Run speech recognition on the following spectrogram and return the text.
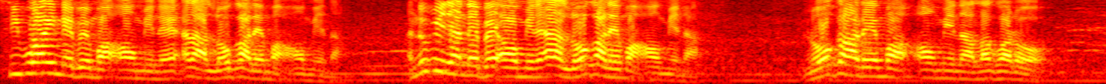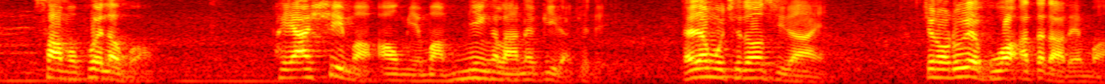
စီးပွားရေးနယ်ပယ်မှာအောင်မြင်တယ်အဲ့ဒါလောကထဲမှာအောင်မြင်တာအမှုပညာနယ်ပယ်အောင်မြင်တယ်အဲ့ဒါလောကထဲမှာအောင်မြင်တာလောကထဲမှာအောင်မြင်တာတော့ကတော့စာမဖွဲ့တော့ပါဘူးဘုရားရှေ့မှာအောင်မြင်မှာမြင်ကလာနဲ့ပြည့်တာဖြစ်တယ်ဒါကြောင့်မို့ချစ်တော်စီတိုင်းကျွန်တော်တို့ရဲ့ဘဝအသက်တာထဲမှာ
